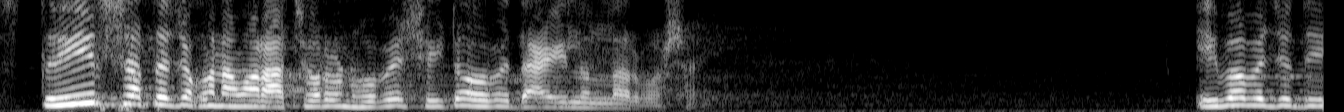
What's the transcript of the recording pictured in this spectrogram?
স্ত্রীর সাথে যখন আমার আচরণ হবে, সেটাও হবে দাইল আল্লাহর বাসায়। এইভাবে যদি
